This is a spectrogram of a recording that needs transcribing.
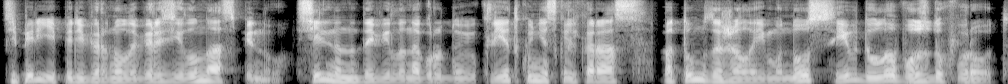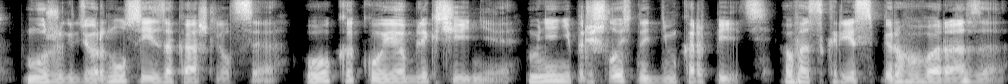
Теперь я перевернула Верзилу на спину, сильно надавила на грудную клетку несколько раз, потом зажала ему нос и вдула воздух в рот. Мужик дернулся и закашлялся. О, какое облегчение. Мне не пришлось над ним корпеть. Воскрес с первого раза.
